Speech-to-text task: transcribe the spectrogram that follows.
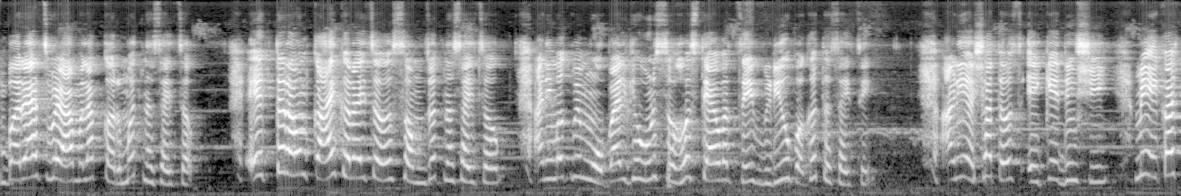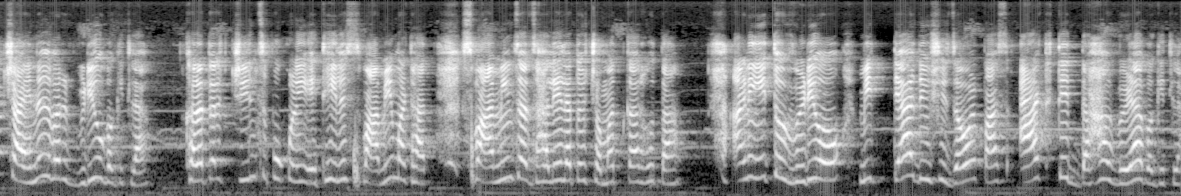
बऱ्याच वेळा मला करमत नसायचं. एकतर काय करायचं समजत नसायचं. आणि मग मी मोबाईल घेऊन सहज त्यावरचे व्हिडिओ बघत असायचे. आणि अशातच एके दिवशी मी एका चॅनलवर व्हिडिओ बघितला. खरं तर चिंचपोकळी येथील स्वामी मठात स्वामींचा झालेला तो चमत्कार होता. आणि तो व्हिडिओ मी त्या दिवशी जवळपास आठ ते दहा वेळा बघितला.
